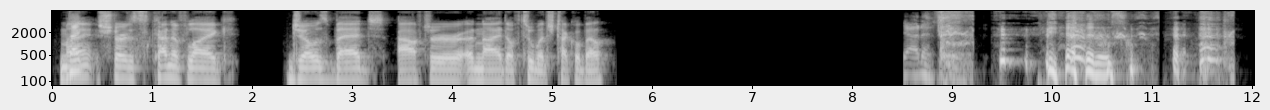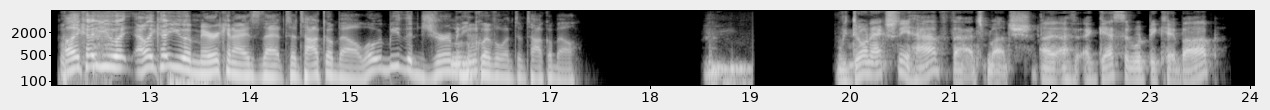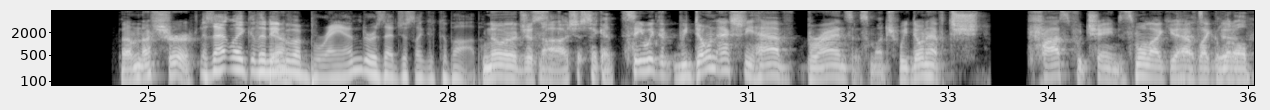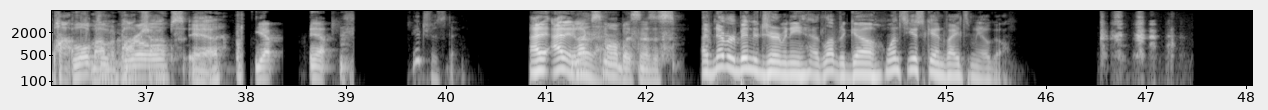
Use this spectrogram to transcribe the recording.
My Thank- shirt is kind of like Joe's bed after a night of too much Taco Bell. Yeah, it is. yeah, it is. I like how you I like how you Americanize that to Taco Bell. What would be the German Mhm. equivalent of Taco Bell? We don't actually have that much. I, I, I guess it would be kebab, I'm not sure. Is that like the name Yeah. of a brand or is that just like a kebab? No, just no, it's just like a see. We we don't actually have brands as much. We don't have ch- fast food chains. It's more like you have like, like little pop local mom and pop grill. shops. Yeah, Yep. Yep. Interesting. I I We didn't know like that. small businesses. I've never been to Germany. I'd love to go. Once Yiska invites me, I'll go.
